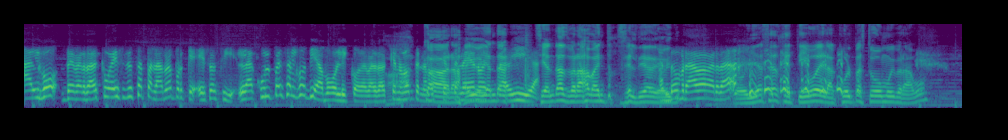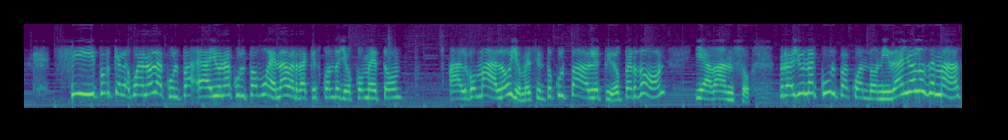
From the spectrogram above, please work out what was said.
algo, de verdad que voy a decir esta palabra porque es así, la culpa es algo diabólico, de verdad que no Ah, lo tenemos caray, que tener en nuestra anda- vida. Si andas brava entonces el día de hoy. Ando brava, ¿verdad? Oye, ese adjetivo de la culpa estuvo muy bravo. Sí, porque, bueno, la culpa, hay una culpa buena, ¿verdad? Que es cuando yo cometo algo malo, yo me siento culpable, pido perdón y avanzo. Pero hay una culpa cuando ni daño a los demás,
